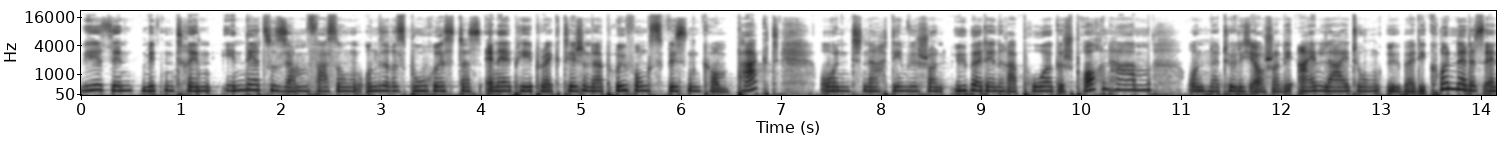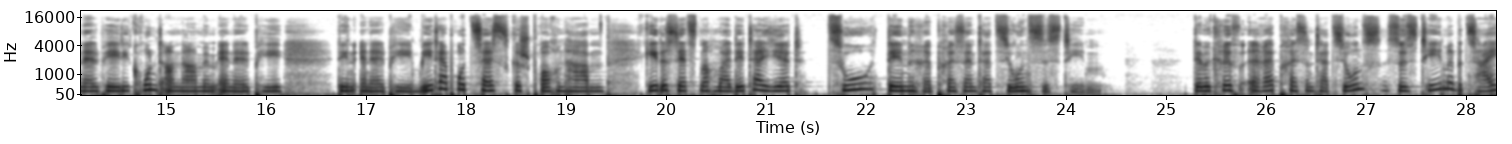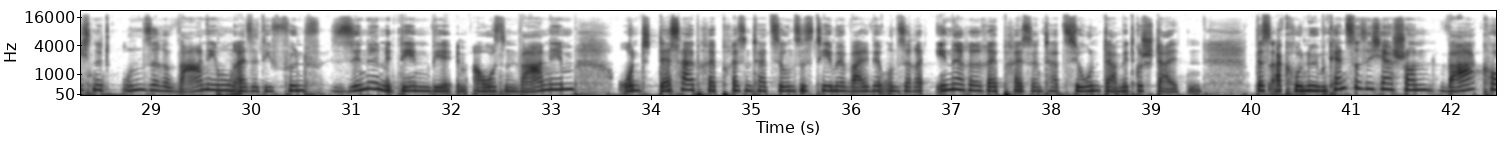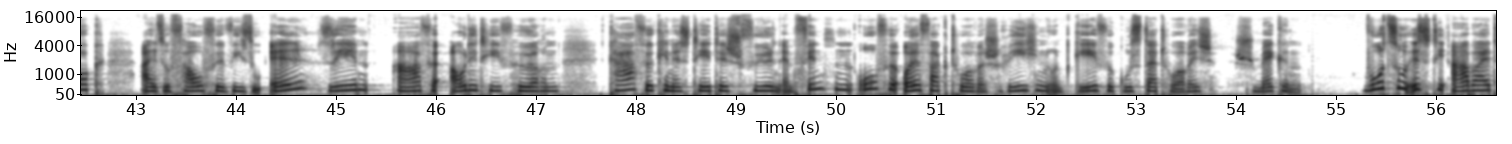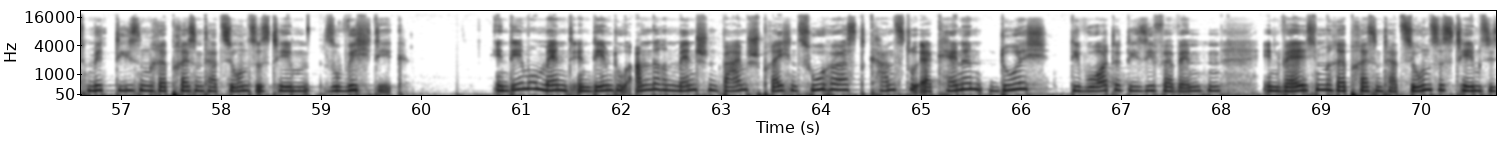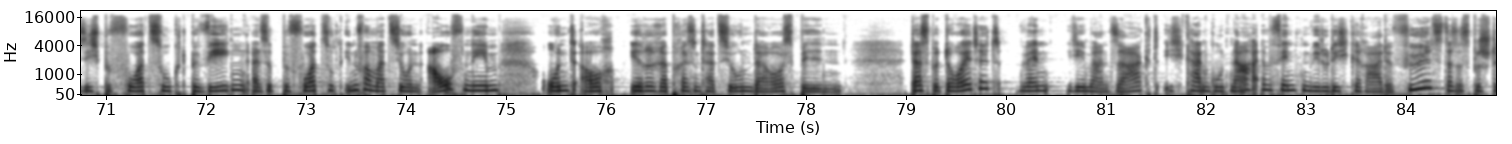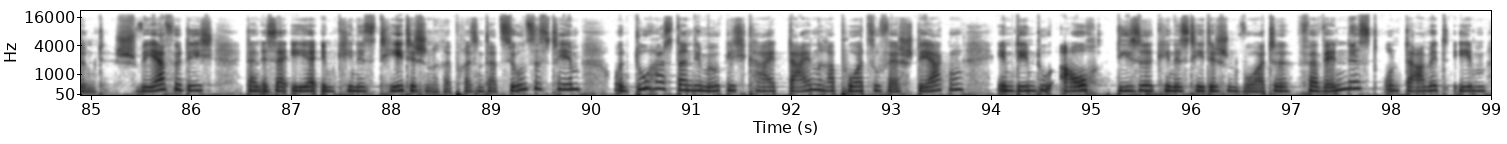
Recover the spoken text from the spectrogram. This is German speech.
Wir sind mittendrin in der Zusammenfassung unseres Buches Das NLP Practitioner Prüfungswissen kompakt und nachdem wir schon über den Rapport gesprochen haben und natürlich auch schon die Einleitung über die Gründer des NLP, die Grundannahmen im NLP, den NLP Metaprozess gesprochen haben, geht es jetzt nochmal detailliert zu den Repräsentationssystemen. Der Begriff Repräsentationssysteme bezeichnet unsere Wahrnehmung, also die fünf Sinne, mit denen wir im Außen wahrnehmen und deshalb Repräsentationssysteme, weil wir unsere innere Repräsentation damit gestalten. Das Akronym kennst du sicher schon, WAKOK, also V für visuell sehen, A für auditiv hören, K für kinästhetisch fühlen, empfinden, O für olfaktorisch riechen und G für gustatorisch schmecken. Wozu ist die Arbeit mit diesen Repräsentationssystemen so wichtig? In dem Moment, in dem du anderen Menschen beim Sprechen zuhörst, kannst du erkennen durch die Worte, die sie verwenden, in welchem Repräsentationssystem sie sich bevorzugt bewegen, also bevorzugt Informationen aufnehmen und auch ihre Repräsentation daraus bilden. Das bedeutet, wenn jemand sagt, ich kann gut nachempfinden, wie du dich gerade fühlst, das ist bestimmt schwer für dich, dann ist er eher im kinästhetischen Repräsentationssystem und du hast dann die Möglichkeit, deinen Rapport zu verstärken, indem du auch diese kinästhetischen Worte verwendest und damit eben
